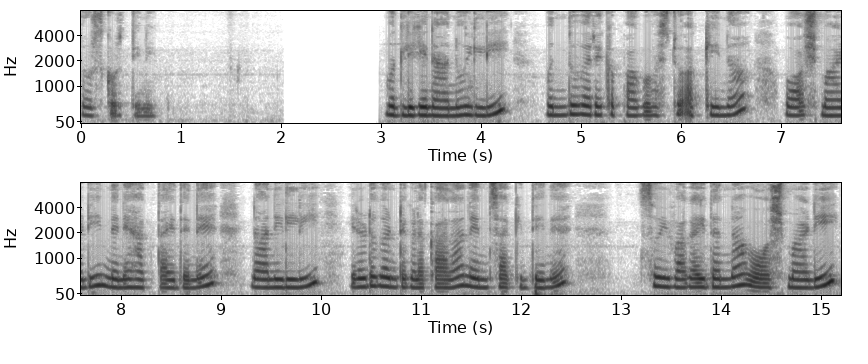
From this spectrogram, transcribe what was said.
ತೋರಿಸ್ಕೊಡ್ತೀನಿ. ಮೊದಲಿಗೆ ನಾನು ಇಲ್ಲಿ ಒಂದೂವರೆ ಕಪ್ ಆಗುವಷ್ಟು ಅಕ್ಕಿನ ವಾಶ್ ಮಾಡಿ ನೆನೆ ಹಾಕ್ತಾ ಇದ್ದೇನೆ. ನಾನಿಲ್ಲಿ ಎರಡು ಗಂಟೆಗಳ ಕಾಲ ನೆನೆಸಾಕಿದ್ದೇನೆ. ಸೊ ಇವಾಗ ಇದನ್ನು ವಾಶ್ ಮಾಡಿ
